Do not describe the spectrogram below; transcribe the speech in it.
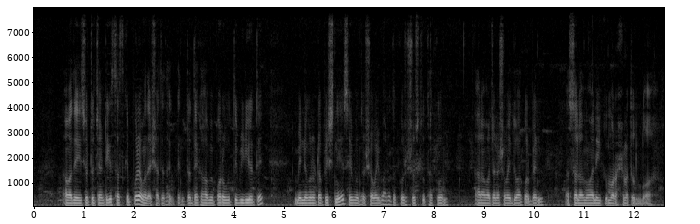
আমাদের এই ছোট্ট চ্যানেলটিকে সাবস্ক্রাইব করে আমাদের সাথে থাকবেন। তো দেখা হবে পরবর্তী ভিডিওতে। ভিন্ন কোনো টপিক নিয়ে। সেই পর্যন্ত সবাই ভালো থাকুন, সুস্থ থাকুন। আর আমার জন্য সবাই দোয়া করবেন। আসসালামু আলাইকুম রহমতুল্লাহ।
